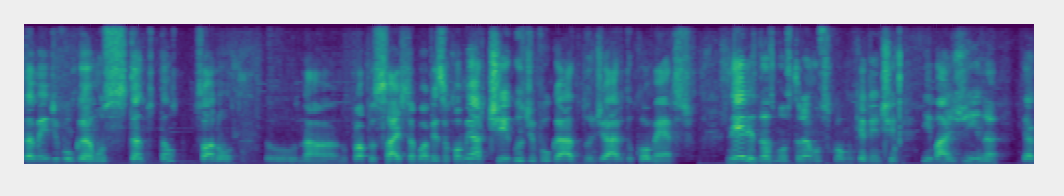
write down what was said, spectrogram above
também divulgamos, tanto só no, no, na, no próprio site da Boa Vista, como em artigos divulgados no Diário do Comércio. Neles nós mostramos como que a gente imagina que a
